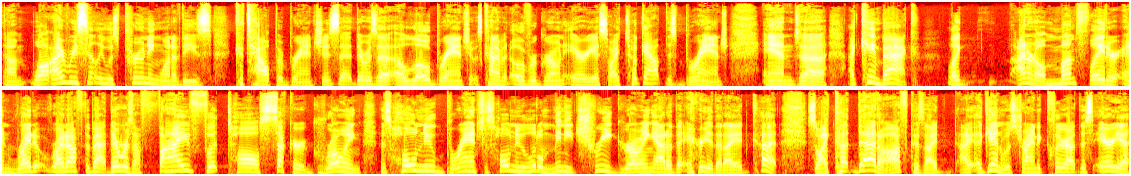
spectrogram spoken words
Um, well i recently was pruning one of these catalpa branches. Uh, there was a, a, low branch. It was kind of an overgrown area so i took out this branch and uh, i came back like I don't know, a month later, and right, right off the bat, there was a five foot tall sucker growing, this whole new branch, this whole new little mini tree growing out of the area that I had cut. So I cut that off because I, I, again, was trying to clear out this area.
